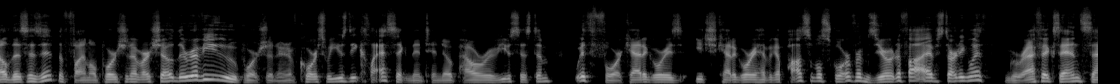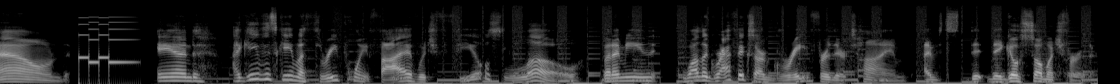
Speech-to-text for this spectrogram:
Well, this is it, the final portion of our show, the review portion. And of course, we use the classic Nintendo Power Review system with four categories, each category having a possible score from zero to five, starting with graphics and sound. And I gave this game a 3.5, which feels low. But I mean, while the graphics are great for their time, I've they go so much further.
